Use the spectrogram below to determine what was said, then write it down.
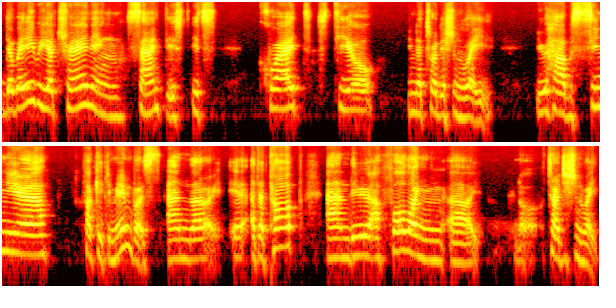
the way we are training scientists, it's quite still in the traditional way. You have senior faculty members and uh, at the top, and you are following, uh, you know, traditional way.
